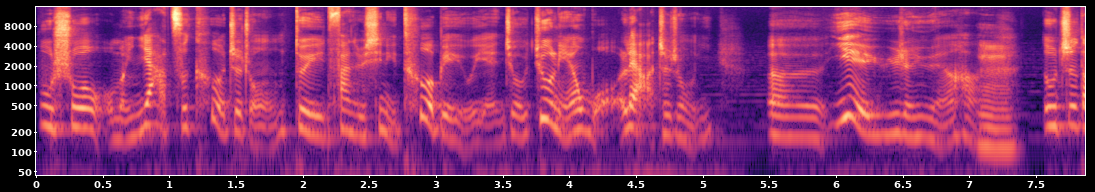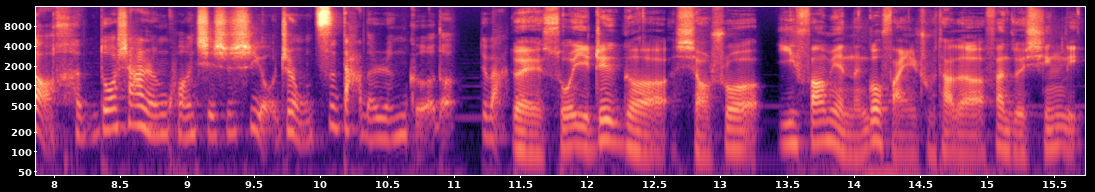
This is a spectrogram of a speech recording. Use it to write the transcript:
不说我们亚兹克这种对犯罪心理特别有研究，就连我俩这种呃业余人员哈，嗯，都知道很多杀人狂其实是有这种自大的人格的，对吧？对，所以这个小说一方面能够反映出他的犯罪心理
